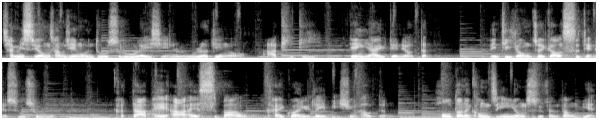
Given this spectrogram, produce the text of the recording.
产品适用常见温度输入类型，如热电偶、RTD、电压与电流等，并提供最高四点的输出，可搭配 RS 四八五开关与类比讯号等，后端的控制应用十分方便。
